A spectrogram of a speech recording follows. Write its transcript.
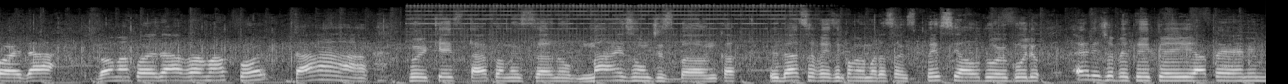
Acordar, vamos acordar, vamos acordar. Porque está começando mais um Desbanca e dessa vez em comemoração especial do orgulho LGBTQIAPN+.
